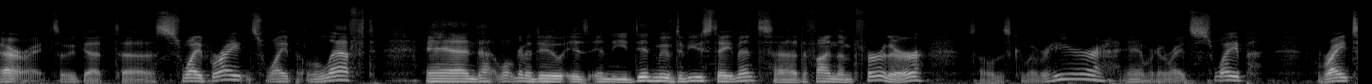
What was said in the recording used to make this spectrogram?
All right, so we've got uh, swipe right, swipe left. And what we're going to do is in the did move to view statement, uh, define them further. So we'll just come over here and we're going to write swipe right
